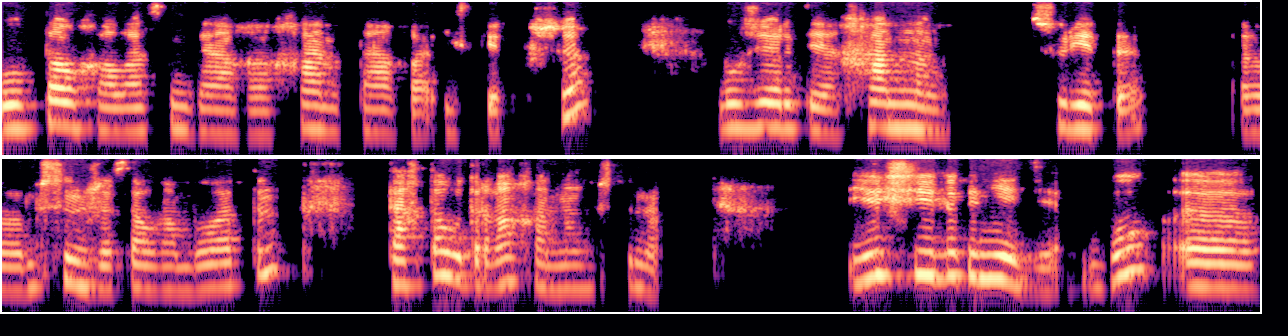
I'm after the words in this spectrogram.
ұлытау қаласындағы хан тағы ескерткіші бұл жерде ханның суреті мүсіні жасалған болатын тақта отырған ханның мүсіні. Ерекшелігі неде? Бұл ә,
